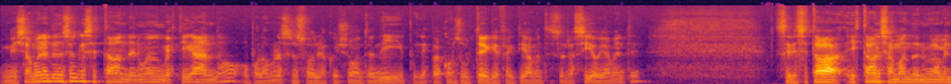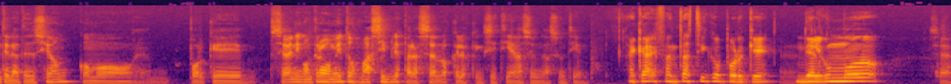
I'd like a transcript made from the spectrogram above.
Y me llamó la atención que se estaban de nuevo investigando, o por lo menos eso es lo que yo entendí, y después consulté que efectivamente eso era así, obviamente se les estaba, estaban llamando nuevamente la atención como eh, porque se habían encontrado métodos más simples para hacerlos que los que existían hace, un- hace un tiempo. Acá es fantástico porque de algún modo sea,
